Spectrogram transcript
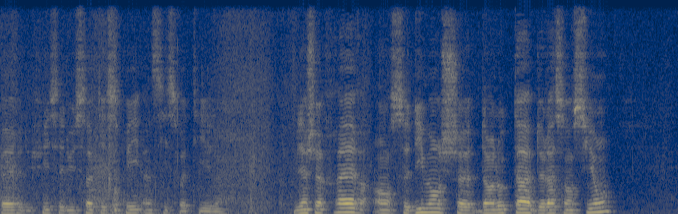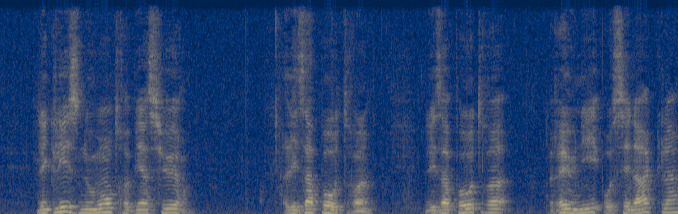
Père et du Fils et du Saint-Esprit, ainsi soit-il. Bien chers frères, en ce dimanche dans l'octave de l'Ascension, l'Église nous montre bien sûr les apôtres, les apôtres réunis au Cénacle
